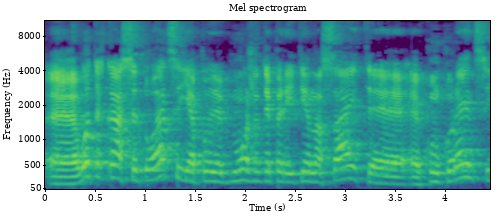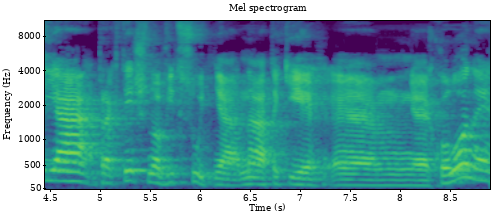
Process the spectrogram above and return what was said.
Е, от така ситуація. Можете перейти на сайт. Е, е, Конкуренція практично відсутня на такі е, е, колони,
